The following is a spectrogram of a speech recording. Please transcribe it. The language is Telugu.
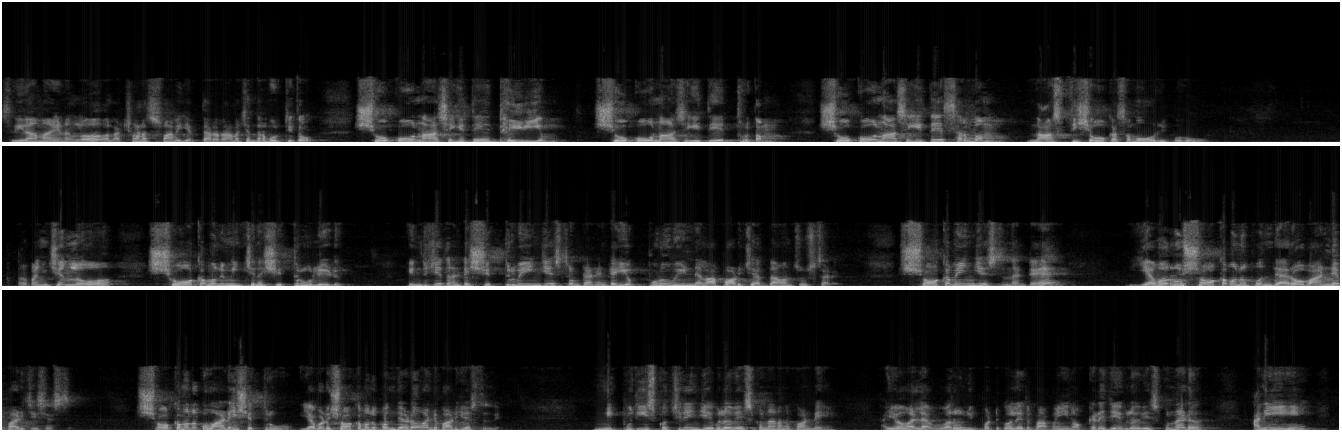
శ్రీరామాయణంలో లక్ష్మణస్వామి చెప్తారు రామచంద్రమూర్తితో శోకో నాశయితే ధైర్యం శోకో నాశయితే ధృతం శోకో నాశయితే సర్వం నాస్తి శోక సమో రిపు. ప్రపంచంలో శోకమును మించిన శత్రువు లేడు. ఎందుచేతనంటే శత్రువు ఏం చేస్తుంటాడంటే ఎప్పుడూ వీడిని ఎలా పాడు చేద్దామని చూస్తాడు. శోకం ఏం చేస్తుందంటే ఎవరు శోకమును పొందారో వాణ్ణే పాడు చేసేస్తుంది. శోకమునకు వాడే శత్రువు ఎవడు శోకమును పొందాడో వాడిని పాడు చేస్తుంది. నిప్పు తీసుకొచ్చి నేను జేబులో వేసుకున్నాను అనుకోండి అయ్యో వాళ్ళు ఎవ్వరూ నిప్పట్టుకోలేదు పాపం ఈయన ఒక్కడే జేబులో వేసుకున్నాడు అని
